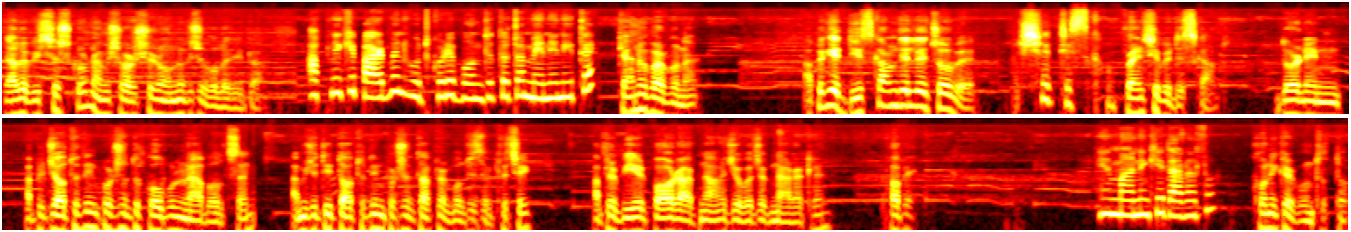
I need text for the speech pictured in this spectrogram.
তাহলে বিশ্বাস করুন আমি সরাসরি অন্য কিছু বলে দিতাম আপনি কি পারবেন হুট করে বন্ধুত্বটা মেনে নিতে? কেন পারব না? আপনাকে ডিসকাউন্ট দিলে চলবে। সে ডিসকাউন্ট ফ্রেন্ডশিপে ডিসকাউন্ট ধরে নিন আপনি যতদিন পর্যন্ত কবুল না বলছেন আমি যদি ততদিন পর্যন্ত আপনার বলতে থাকতে চাই আপনার বিয়ের পর আর না যোগাযোগ না রাখলেন হবে। এর মানে কি দাঁড়াল? ক্ষণিকের বন্ধুত্ব।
